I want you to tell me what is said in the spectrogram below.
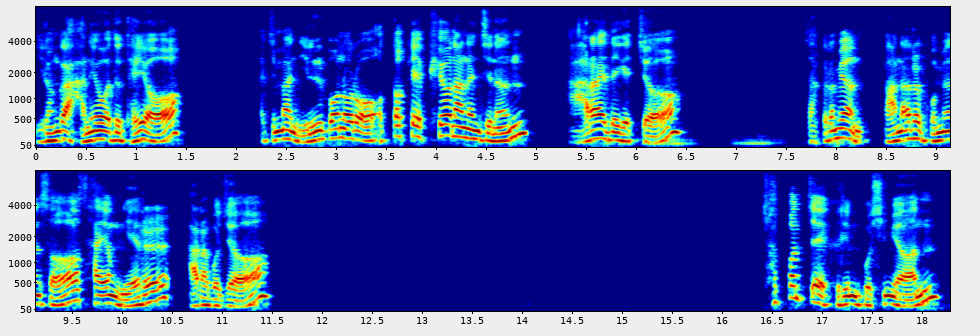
이런 거 안 외워도 돼요. 하지만 일본어로 어떻게 표현하는지는 알아야 되겠죠. 자, 그러면 만화를 보면서 사용 예를 알아보죠. 첫 번째 그림 보시면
